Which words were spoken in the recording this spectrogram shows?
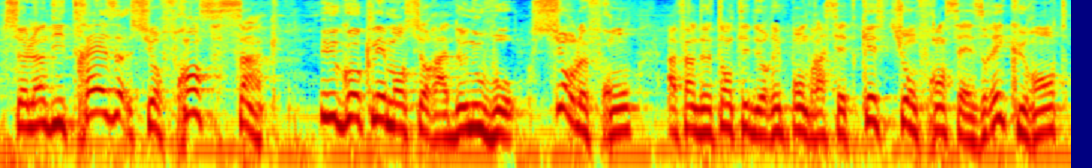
Ce lundi 13 sur France 5, Hugo Clément sera de nouveau sur le front afin de tenter de répondre à cette question française récurrente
